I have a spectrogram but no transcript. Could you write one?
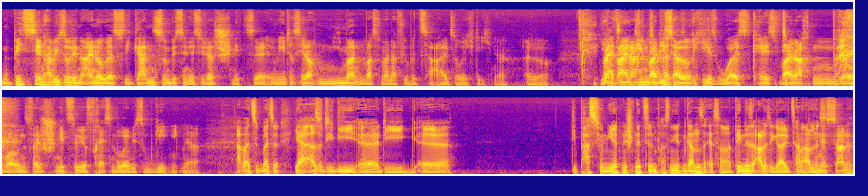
ein bisschen habe ich so den Eindruck, dass die Gans so ein bisschen ist wie das Schnitzel. Irgendwie interessiert auch niemanden, was man dafür bezahlt, so richtig. Ne? Also, Ja, die- Weihnachten die- war die- dieses Jahr so ein richtiges Worst-Case-Weihnachten so bei uns, weil Schnitzel gefressen wurde bis zum Geht nicht mehr. Aber meinst du, meinst du, ja, also die, die, äh, die, äh, die passionierten Schnitzel und passionierten Gansesser, denen ist alles egal, die zahlen alles. Denen ist alles,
